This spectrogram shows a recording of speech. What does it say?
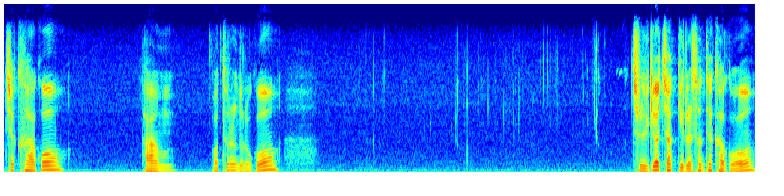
체크하고 다음 버튼을 누르고 즐겨찾기를 선택하고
